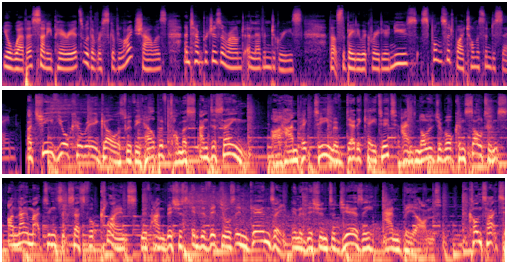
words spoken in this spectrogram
Your weather sunny periods with a risk of light showers and temperatures around 11 degrees. That's the Bailiwick Radio News, sponsored by Thomas and Dessain. Achieve your career goals with the help of Thomas and Dessain. Our handpicked team of dedicated and knowledgeable consultants are now matching successful clients with ambitious individuals in Guernsey, in addition to Jersey and beyond. Contact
